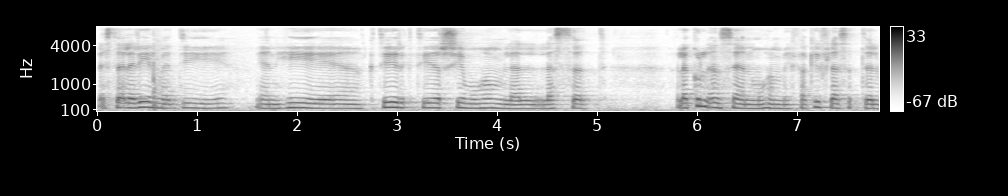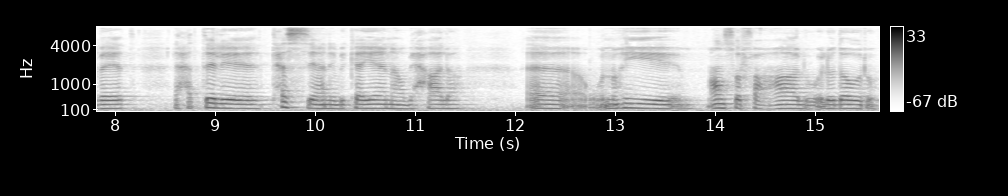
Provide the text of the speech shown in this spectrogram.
الاستقلالية المادية يعني هي كتير كتير شيء مهم للست. لكل إنسان مهمة فكيف لست البيت؟ لحتى تحس يعني بكيانها وبحالها. آه وإنه هي عنصر فعال وله دوره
